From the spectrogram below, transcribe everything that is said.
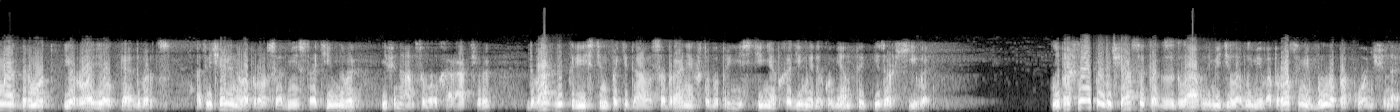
Макдермот и Роyal Эдвардс отвечали на вопросы административного и финансового характера, Дважды Кристин покидала собрание, чтобы принести необходимые документы из архива. Не прошло и получаса, как с главными деловыми вопросами было покончено.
